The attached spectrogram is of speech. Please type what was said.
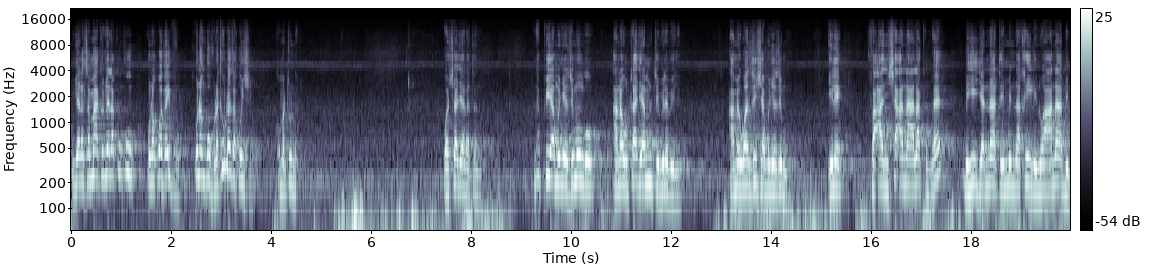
hujala samaki, hujala kuku, unakuwa dhaifu, una nguvu, lakini unaweza kuishi kwa matunda tu. Wa shajaratan, na pia Mwenyezi Mungu anautaja mti vile vile, ameuanzisha Mwenyezi Mungu. Ile faanshana lakum eh, bihi jannati min nakhilin wa anabin.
